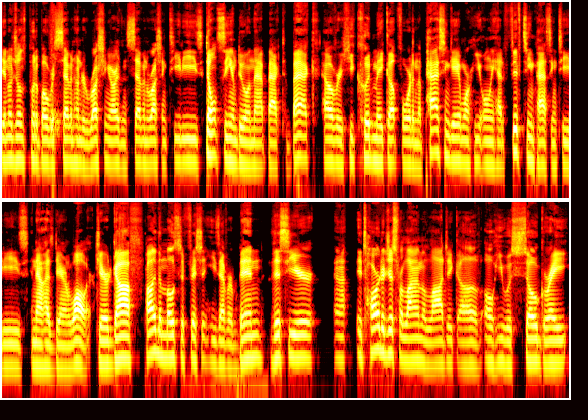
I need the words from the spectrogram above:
Daniel Jones put up over 700 rushing yards and seven rushing TDs. Don't see him doing that back to back. However, he could make up for it in the passing game where he only had 15 passing TDs and now has Darren Waller. Jared Goff, probably the most efficient he's ever been this year. And it's hard to just rely on the logic of, oh, he was so great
